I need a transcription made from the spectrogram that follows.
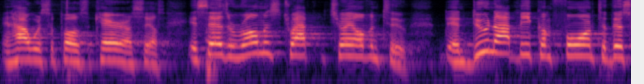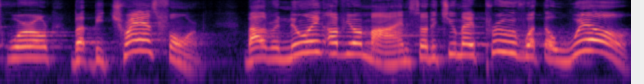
and how we're supposed to carry ourselves. It says in Romans 12 and 2, and do not be conformed to this world, but be transformed by the renewing of your mind, so that you may prove what the will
